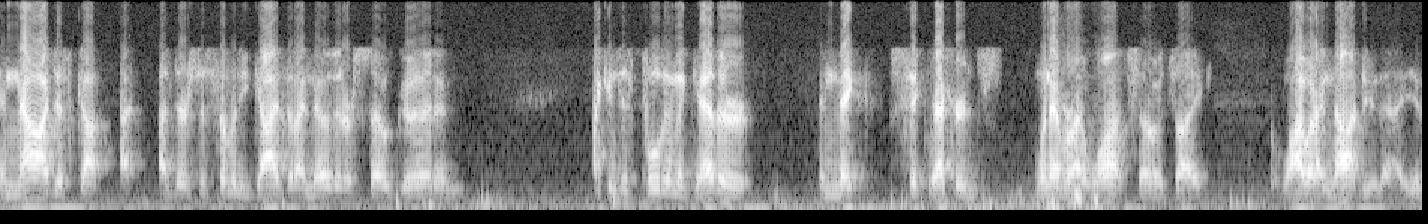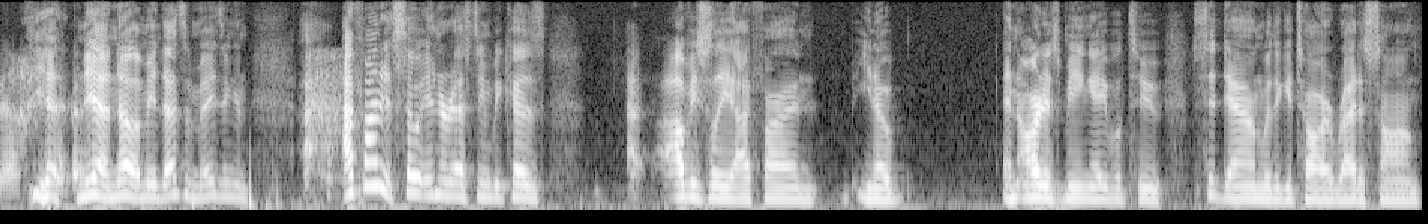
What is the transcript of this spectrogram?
and now I just got I, I, there's just so many guys that I know that are so good, and I can just pull them together and make sick records whenever I want. So it's like, why would I not do that? You know? yeah, yeah. No, I mean that's amazing, and I, I find it so interesting because uh, obviously I find you know an artist being able to sit down with a guitar, write a song,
